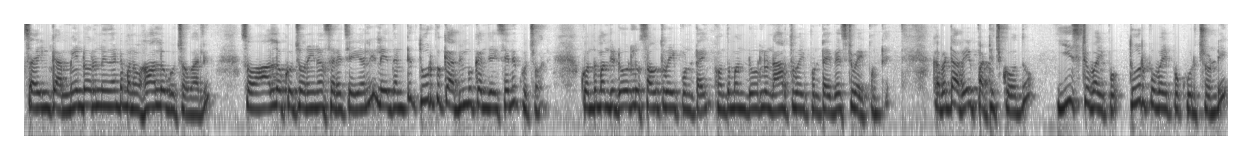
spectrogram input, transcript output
సో ఇంకా మెయిన్ డోర్ మీద అంటే మనం హాల్లో కూర్చోవాలి. సో హాల్లో కూర్చొనైనా సరే చేయాలి లేదంటే తూర్పుకి అభిముఖం చేసేనే కూర్చోవాలి. కొంతమంది డోర్లు సౌత్ వైపు ఉంటాయి కొంతమంది డోర్లు నార్త్ వైపు ఉంటాయి వెస్ట్ వైపు ఉంటాయి. కాబట్టి అవి పట్టించుకోవద్దు. ఈస్ట్ వైపు తూర్పు వైపు కూర్చోండి.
